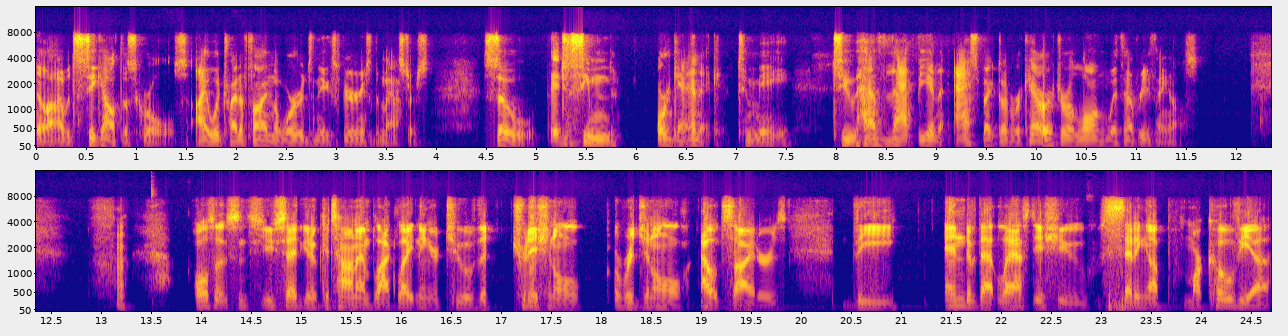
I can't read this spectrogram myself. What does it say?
know, I would seek out the scrolls. I would try to find the words and the experience of the masters. So it just seemed organic to me to have that be an aspect of her character along with everything else. Huh. Also, since you said you know Katana and Black Lightning are two of the traditional original outsiders, the end of that last issue setting up Markovia,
